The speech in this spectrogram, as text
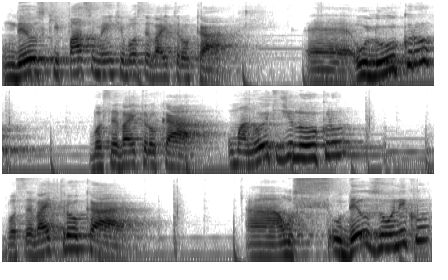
Um Deus que facilmente você vai trocar é, o lucro, você vai trocar uma noite de lucro, você vai trocar ah, o, o Deus único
